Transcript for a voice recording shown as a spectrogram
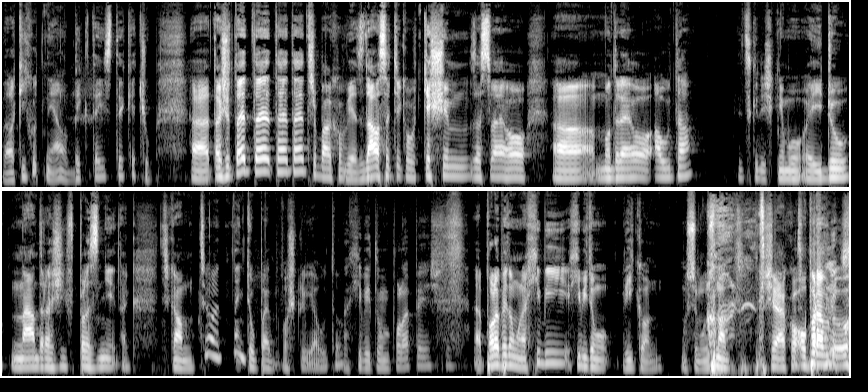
Velký chutný, ano, big tasty ketchup. Uh, takže to je, to, je, to, je, to je třeba jako věc. Dál se tě, jako těším ze svého uh, modrého auta, vždycky, když k němu jdu na nádraží v Plzni, tak říkám, "Tyjo, není to úplně pošklivý auto. Chybí tomu polepy ještě? Eh, Polepy tomu nechybí, chybí tomu výkon, musím uznat, že jako opravdu,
